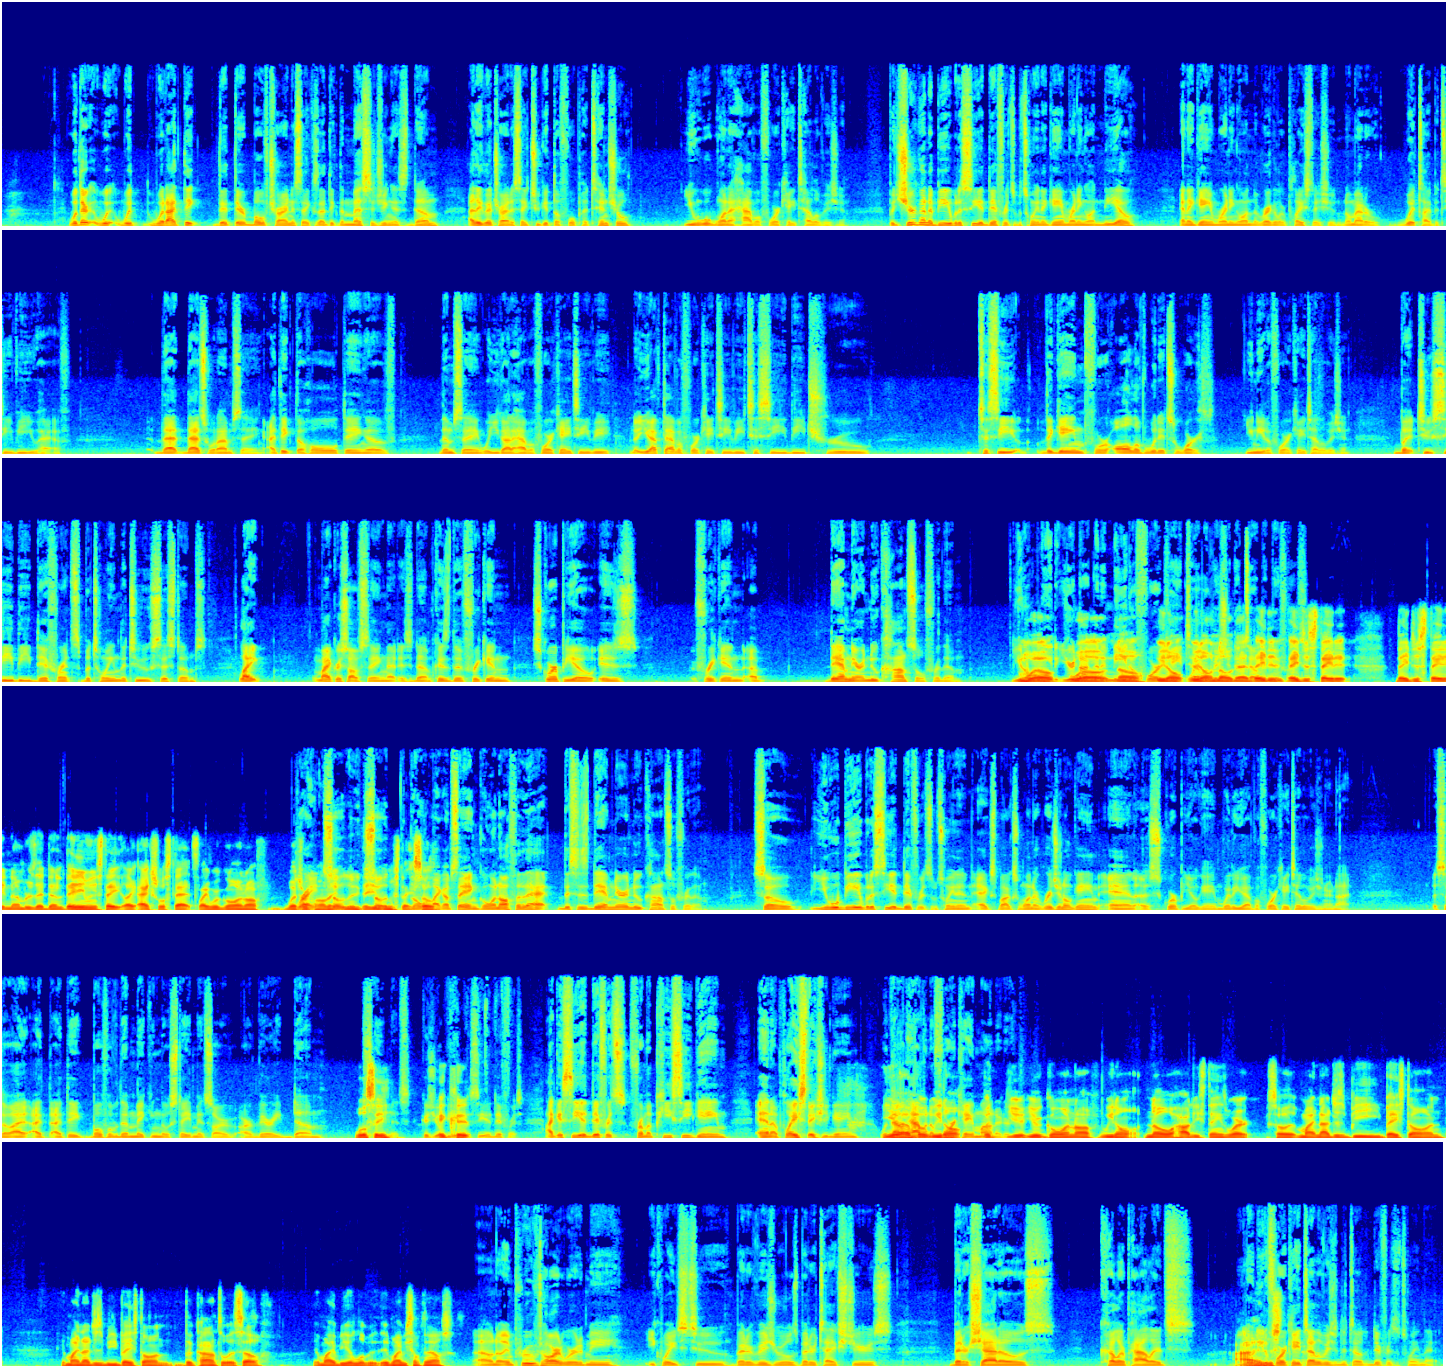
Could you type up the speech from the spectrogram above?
What they what, what what I think that they're both trying to say because I think the messaging is dumb. I think they're trying to say to get the full potential, you will want to have a 4K television, but you're going to be able to see a difference between a game running on Neo and a game running on the regular PlayStation, no matter what type of TV you have. That that's what I'm saying. I think the whole thing of them saying, "Well, you got to have a 4K TV." No, you have to have a 4K TV to see the true to see the game for all of what it's worth. You need a 4K television. But to see the difference between the two systems, like Microsoft saying that is dumb because the freaking Scorpio is freaking a damn near a new console for them. You don't well, need, you're well, not going to need no, a 4K we don't we don't know that they didn't. The they just stated they just stated numbers that didn't. They didn't even state like actual stats. Like we're going off what right. you're calling. So, they, they so, state, so, like I'm saying, going off of that, this is damn near a new console for them. So you will be able to see a difference between an Xbox One original game and a Scorpio game, whether you have a 4K television or not. So I, I, I think both of them making those statements are are very dumb. We'll see because you'll it be could. able to see a difference. I can see a difference from a PC game and a PlayStation game without yeah, having but we a 4K don't, monitor. But you're, you're going off. We don't know how these things work, so it might not just be based on. It might not just be based on the console itself. It might be a little bit. It might be something else. I don't know. Improved hardware to me equates to better visuals, better textures, better shadows, color palettes. You don't need a 4K television to tell the difference between that.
